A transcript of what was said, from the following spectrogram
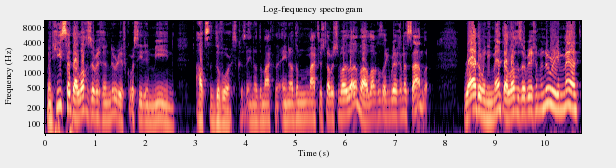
When he said that Allah Nuri, of course he didn't mean out the divorce, because ain't no the makdish Allah is like Rebecca Sandler. Rather, when he meant Allah Nuri, he meant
